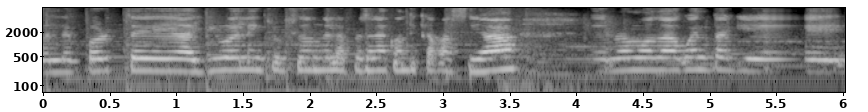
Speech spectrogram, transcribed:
El deporte ayuda en la inclusión de las personas con discapacidad. Eh, nos hemos dado cuenta que,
